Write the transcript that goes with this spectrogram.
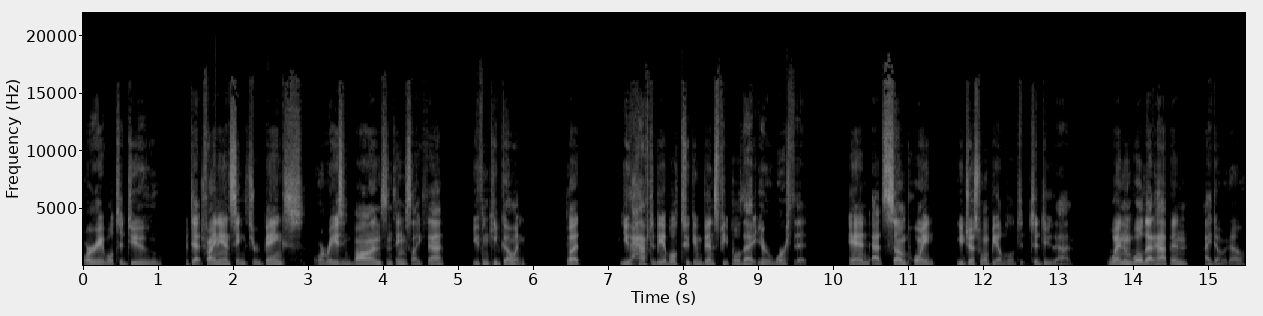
or you're able to do debt financing through banks or raising bonds and things like that, you can keep going. But you have to be able to convince people that you're worth it. And at some point, you just won't be able to, to do that. When will that happen? I don't know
